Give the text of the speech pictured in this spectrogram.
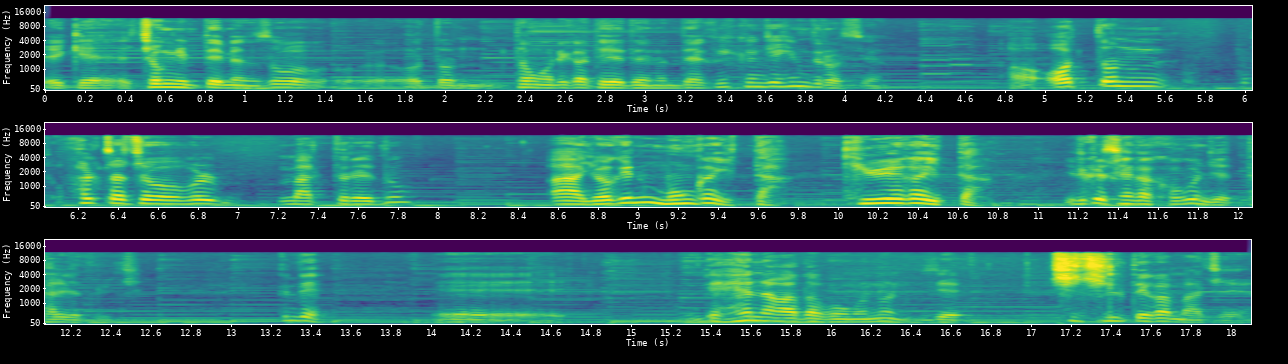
이렇게 정립되면서 어떤 덩어리가 돼야 되는데 그게 굉장히 힘들었어요. 어, 어떤 활자점을 맡더라도 아 여기는 뭔가 있다, 기회가 있다 이렇게 생각하고 이제 달려들지. 근데 에, 해 나가다 보면은 이제 지칠 때가 맞아요.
